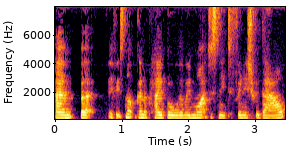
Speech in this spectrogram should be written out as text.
um, but if it's not going to play ball, then we might just need to finish without.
